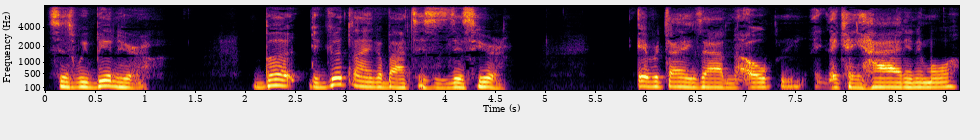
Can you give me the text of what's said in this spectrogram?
since we've been here. But the good thing about this is this here everything's out in the open. They can't hide anymore.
